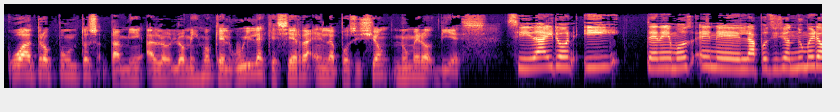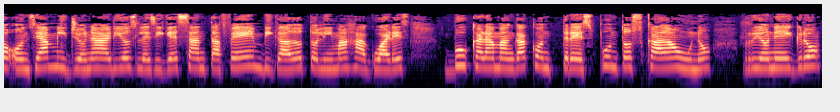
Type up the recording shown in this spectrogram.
4 puntos, también lo, lo mismo que el Huila, que cierra en la posición número 10. Sí, Dairon, y tenemos en el- la posición número 11 a Millonarios, le sigue Santa Fe, Envigado, Tolima, Jaguares, Bucaramanga con tres puntos cada uno, Río Negro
